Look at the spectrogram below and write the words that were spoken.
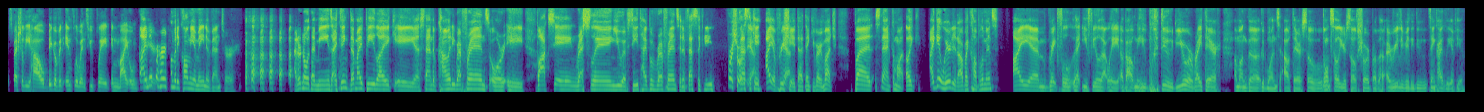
especially how big of an influence you played in my own career. I never heard somebody call me a main eventer. I don't know what that means. I think that might be like a stand up comedy reference or a boxing, wrestling, UFC type of reference. And if that's the case, for sure, if that's yeah. the case, I appreciate that. Thank you very much. But Stan, come on. Like, I get weirded out by compliments. I am grateful that you feel that way about me. But dude, you are right there among the good ones out there. So don't sell yourself short, brother. I really, really do think highly of you.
